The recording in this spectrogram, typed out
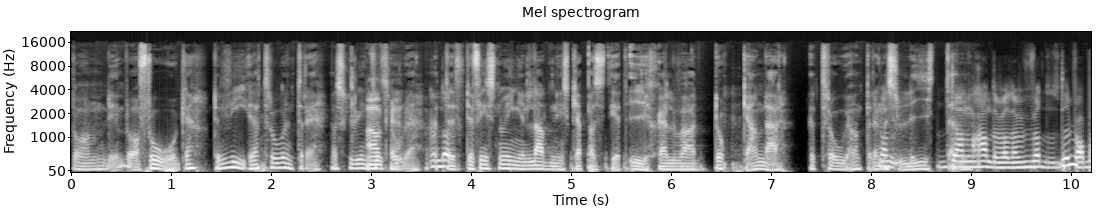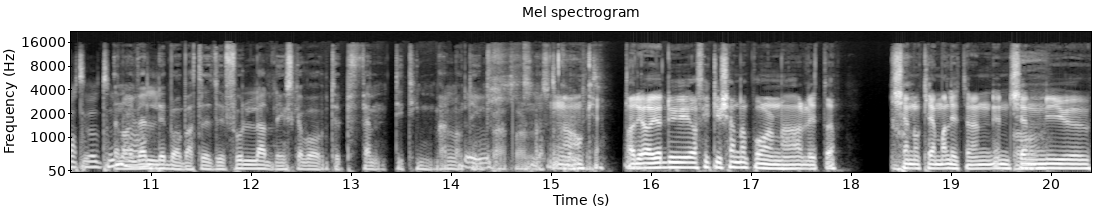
från, det är en bra fråga. Det vet, jag tror inte det. Jag skulle inte Ah, okej. tro det. Det. Det finns nog ingen laddningskapacitet i själva dockan där. Det tror jag inte. Den är Men så liten. Den hade väl en väldigt bra batteritid. Den har med. väldigt bra batteri. Full laddning ska vara typ 50 timmar eller någonting Det är tror jag. På den är Ja, okej. Ja, jag, jag, jag fick ju känna på den här lite. Känna och klämma lite. Den, den känner ju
